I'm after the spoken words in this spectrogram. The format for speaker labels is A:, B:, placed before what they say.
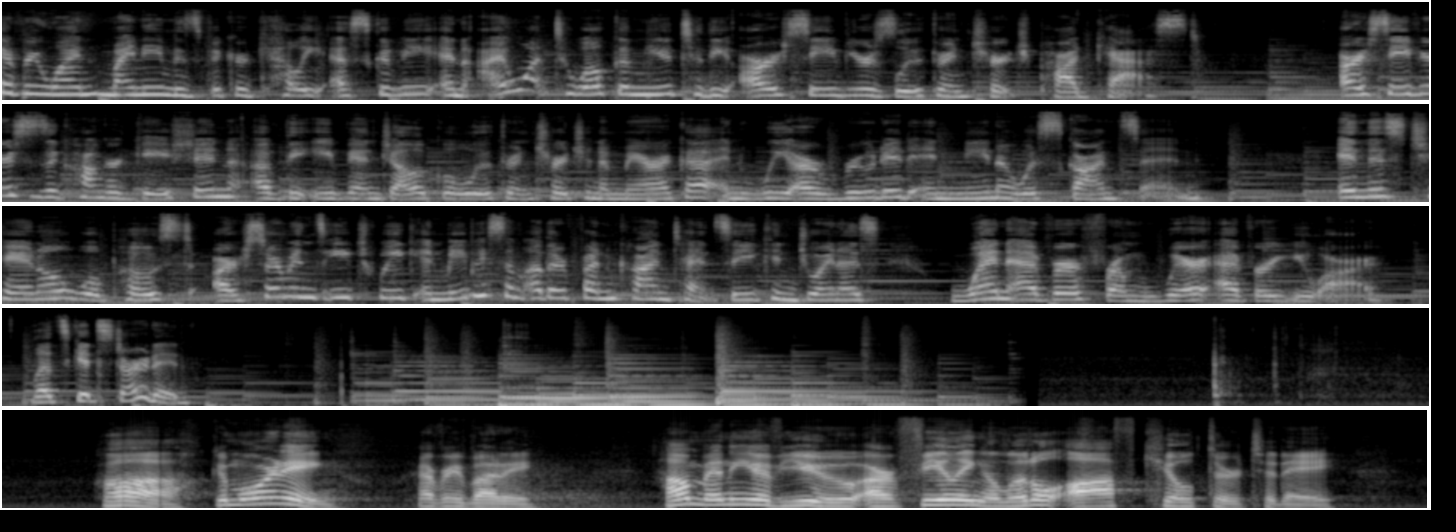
A: Everyone, my name is Vicar Kelly Escovy, and I want to welcome you to the Our Saviors Lutheran Church podcast. Our Saviors is a congregation of the Evangelical Lutheran Church in America, and we are rooted in Neenah, Wisconsin. In this channel, we'll post our sermons each week and maybe some other fun content so you can join us whenever from wherever you are. Let's get started.
B: Oh, good morning, everybody. How many of you are feeling a little off kilter today?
